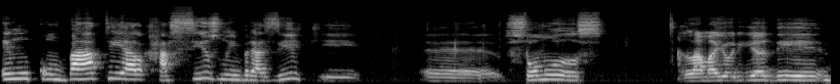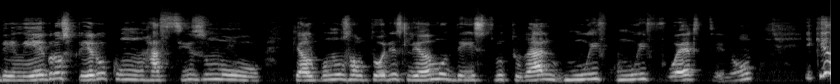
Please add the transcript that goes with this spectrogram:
em um combate ao racismo em Brasil, que uh, somos a maioria de, de negros, pero com racismo que alguns autores chamam de estrutural muito, muito forte, não? E que é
